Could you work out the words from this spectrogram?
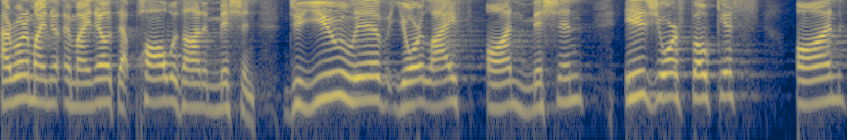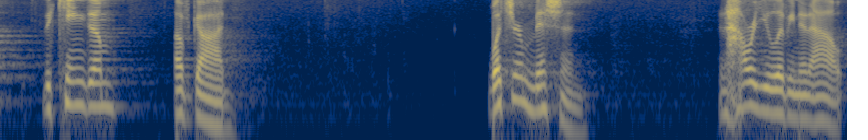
I wrote in my, in my notes that Paul was on a mission. Do you live your life on mission? Is your focus on the kingdom of God? What's your mission? And how are you living it out?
